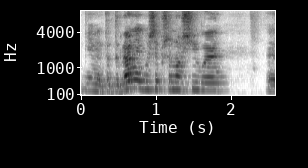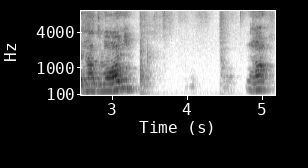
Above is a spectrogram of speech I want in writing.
Nie wiem, te drgania jakby się przenosiły e, na dłoń. No,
